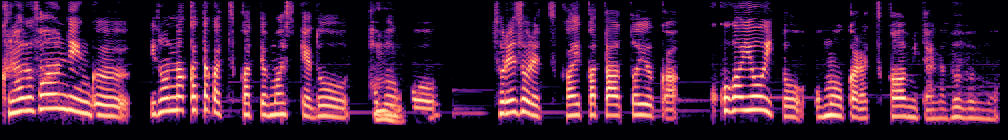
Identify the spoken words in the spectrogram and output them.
クラウドファンディングいろんな方が使ってますけど多分こう、それぞれ使い方というかここが良いと思うから使うみたいな部分も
